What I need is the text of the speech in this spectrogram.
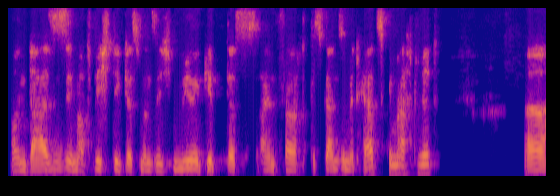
Und da ist es eben auch wichtig, dass man sich Mühe gibt, dass einfach das Ganze mit Herz gemacht wird. Äh,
